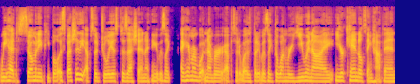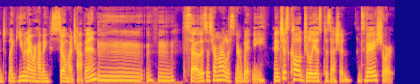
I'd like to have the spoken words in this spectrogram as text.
we had so many people, especially the episode Julia's Possession. I think it was like, I can't remember what number episode it was, but it was like the one where you and I, your candle thing happened. Like you and I were having so much happen. Mm-hmm. So this is from our listener, Whitney, and it's just called Julia's Possession. It's very short,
